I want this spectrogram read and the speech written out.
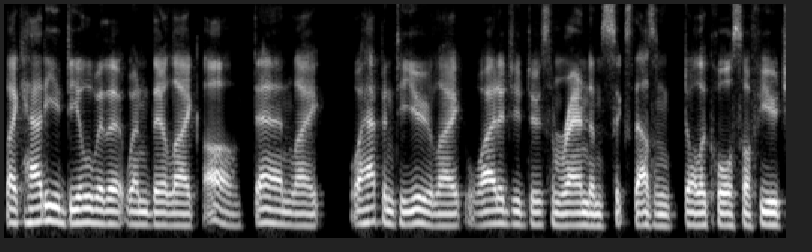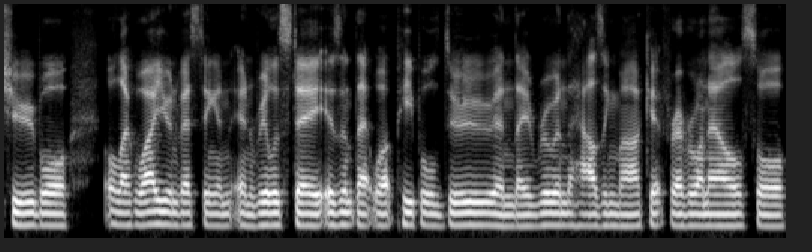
Like how do you deal with it when they're like, oh Dan, like what happened to you? Like why did you do some random six thousand dollar course off YouTube or or like why are you investing in, in real estate? Isn't that what people do and they ruin the housing market for everyone else? Or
